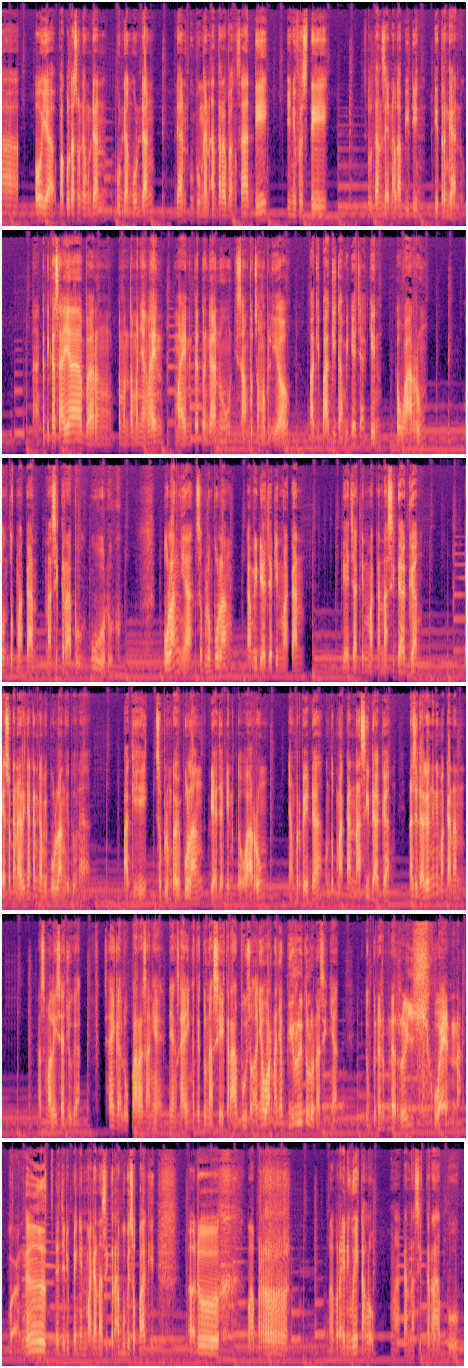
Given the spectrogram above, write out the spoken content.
Uh, oh ya, Fakultas Undang-Undang, Undang-Undang dan Hubungan Antara Bangsa di University Sultan Zainal Abidin di Terengganu. Nah, ketika saya bareng teman-teman yang lain main ke Trengganu, disambut sama beliau, pagi-pagi kami diajakin ke warung untuk makan nasi kerabu. Waduh. Pulangnya, sebelum pulang, kami diajakin makan diajakin makan nasi dagang. Keesokan harinya kan kami pulang gitu. Nah, pagi sebelum kami pulang diajakin ke warung yang berbeda untuk makan nasi dagang. Nasi dagang ini makanan khas Malaysia juga. Saya nggak lupa rasanya. Yang saya inget itu nasi kerabu soalnya warnanya biru itu loh nasinya. Itu bener-bener enak banget. Saya jadi pengen makan nasi kerabu besok pagi. Aduh lapar. Lapar. Anyway kalau makan nasi kerabu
